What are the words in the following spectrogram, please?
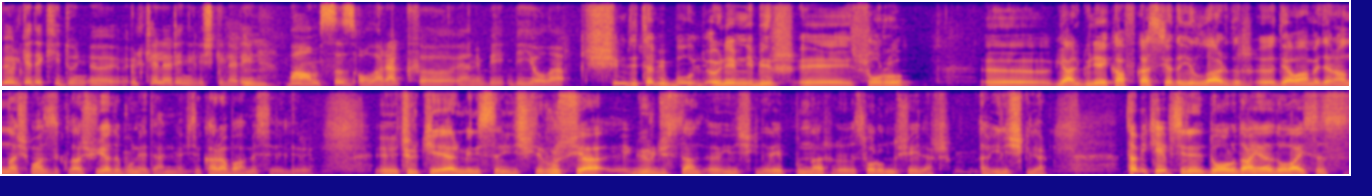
bölgedeki dün- e, ülkelerin ilişkileri bağımsız olarak e, yani bir, bir yola Şimdi tabii bu önemli bir e, soru. E, yani Güney Kafkasya'da yıllardır e, devam eden anlaşmazlıklar şu ya da bu nedenle işte Karabağ meseleleri. e, Türkiye-Ermenistan ilişkileri, Rusya-Gürcistan e, ilişkileri hep bunlar sorunlu şeyler, ilişkiler. Tabii ki hepsinin doğrudan ya da dolaysız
